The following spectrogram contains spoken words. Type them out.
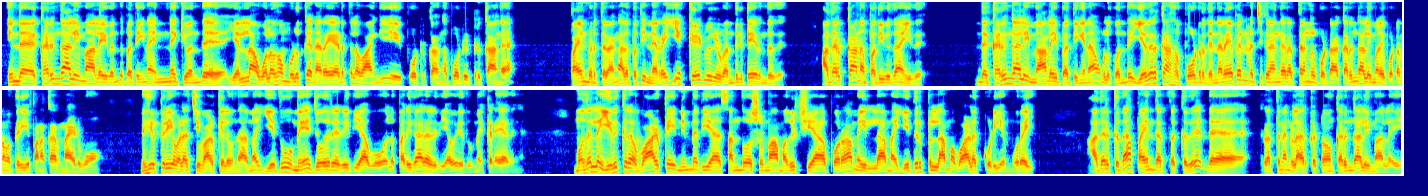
இந்த கருங்காலி மாலை வந்து பார்த்திங்கன்னா இன்றைக்கி வந்து எல்லா உலகம் முழுக்க நிறைய இடத்துல வாங்கி போட்டிருக்காங்க போட்டுட்ருக்காங்க இருக்காங்க. பயன்படுத்துகிறாங்க அதை பற்றி நிறைய கேள்விகள் வந்துக்கிட்டே இருந்தது. அதற்கான பதிவு தான் இது. இந்த கருங்காலி மாலை பார்த்திங்கன்னா உங்களுக்கு வந்து எதற்காக போடுறது? நிறைய பேர் நினச்சிக்கிறாங்க ரத்தனங்கள் போட்டால் கருங்காலி மாலை போட்டால் நம்ம பெரிய பணக்காரன் ஆகிடுவோம் மிகப்பெரிய வளர்ச்சி வாழ்க்கையில் வந்து அது மாதிரி எதுவுமே ஜோதிட ரீதியாகவோ இல்லை பரிகார ரீதியாகவோ எதுவுமே கிடையாதுங்க. முதல்ல இருக்கிற வாழ்க்கை நிம்மதியாக சந்தோஷமாக மகிழ்ச்சியாக பொறாமை இல்லாமல் எதிர்ப்பு இல்லாமல் வாழக்கூடிய முறை. அதற்கு தான் பயன் தரத்தக்கது இந்த ரத்தினங்களாக இருக்கட்டும் கருங்காலி மாலை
